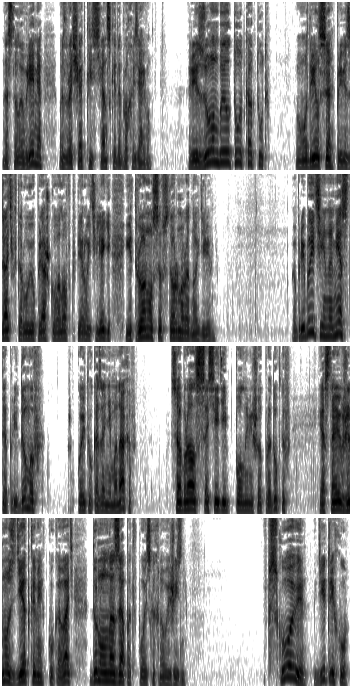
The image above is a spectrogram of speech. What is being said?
настало время возвращать крестьянское добро хозяевам. Резун был тут как тут. Умудрился привязать вторую упряжку валов к первой телеге и тронулся в сторону родной деревни. По прибытии на место, придумав какое-то указание монахов, собрал с соседей полный мешок продуктов и, оставив жену с детками куковать, дунул на запад в поисках новой жизни. В Пскове к Дитриху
